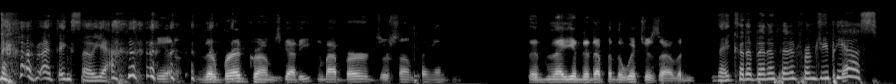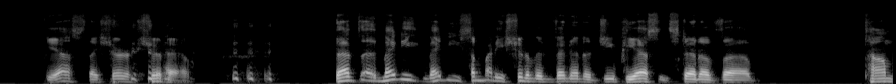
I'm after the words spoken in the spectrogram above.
i think so yeah Yeah, their breadcrumbs got eaten by birds or something, and then they ended up in the witch's oven. they could have benefited from gps Yes, they sure should have. that uh, maybe maybe somebody should have invented a GPS instead of uh, Tom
